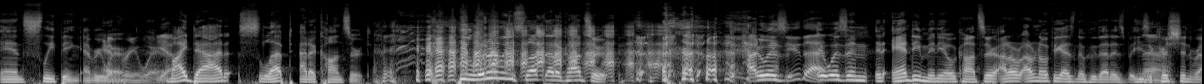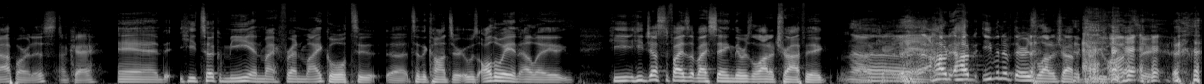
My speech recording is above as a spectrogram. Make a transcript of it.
and sleeping everywhere. Everywhere. Yeah. My dad slept at a concert. he literally slept at a concert. How it do was you do that? It was an, an Andy Mineo concert. I don't I don't know if you guys know who that is, but he's No. a Christian rap artist. Okay. And he took me and my friend Michael to uh, to the concert. It was all the way in LA. He he justifies it by saying there was a lot of traffic. Okay, Uh, yeah. How how even if there is a lot of traffic, how do you do that? concert.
